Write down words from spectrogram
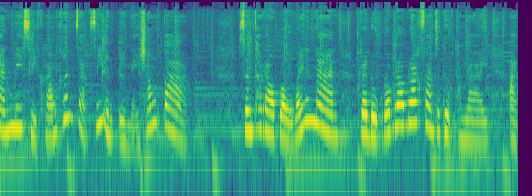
นั้นมีสีคล้ำขึ้นจากซี่อื่น ๆ ในช่องปาก ซึ่งถ้าเราปล่อยไว้นาน ๆ กระดูกรอบ ๆ รากฟันจะถูกทำลาย อาจ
